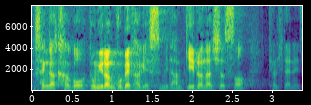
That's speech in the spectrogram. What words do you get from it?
생각하고 동일한 고백하겠습니다. 함께 일어나셔서 결단의 자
